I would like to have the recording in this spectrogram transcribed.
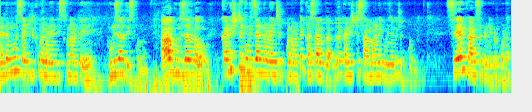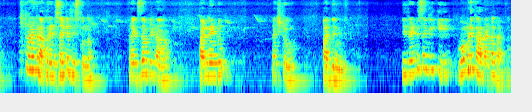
రెండు మూడు సంఖ్యలకి కూడా మనం ఏం తీసుకున్నాం అంటే గుణిజాలు తీసుకున్నాం. ఆ గుణిజాల్లో కనిష్ట గుణిజాన్ని మనం ఏం చెప్పుకున్నామంటే కసాగుగా లేదా కనిష్ట సామాన్య గుణిజంగా చెప్పుకున్నాం. సేమ్ కాన్సెప్ట్ అండి ఇక్కడ కూడా. ఫస్ట్ మనం ఇక్కడ ఒక రెండు సంఖ్యలు తీసుకుందాం. ఫర్ ఎగ్జాంపుల్ ఇక్కడ పన్నెండు నెక్స్ట్ పద్దెనిమిది. ఈ రెండు సంఖ్యలకి ఉమ్మడి కారణాంకాలు రాద్దాం.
